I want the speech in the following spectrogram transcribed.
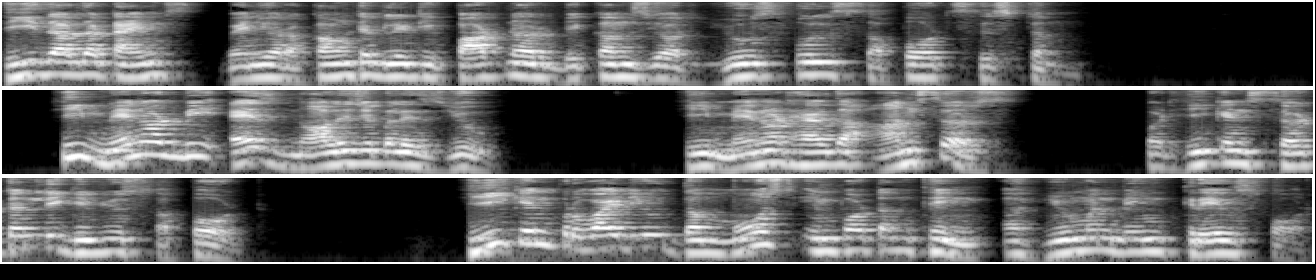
These are the times when your accountability partner becomes your useful support system. He may not be as knowledgeable as you. He may not have the answers, but he can certainly give you support. He can provide you the most important thing a human being craves for.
